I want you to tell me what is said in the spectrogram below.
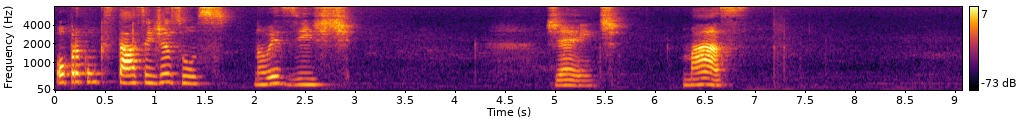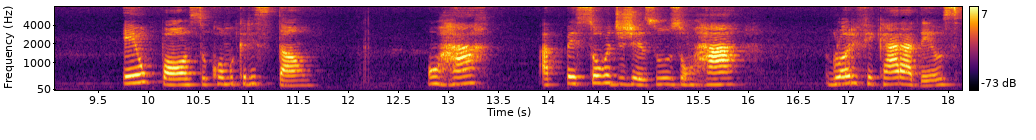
ou para conquistar sem Jesus. Não existe. Gente, mas eu posso, como cristão, honrar a pessoa de Jesus, honrar, glorificar a Deus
